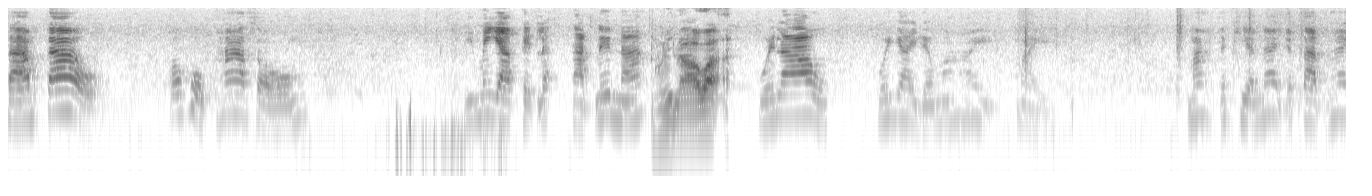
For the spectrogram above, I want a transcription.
สามเก้าก็หกห้าสอง พี่ไม่อยากเสร็จแล้วตัดเล่นนะหวยลาวอะหวยลาวหวยใหญ่เดี๋ยวมาให้ใหม่ มาจะเขียนให้จะตัดให้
